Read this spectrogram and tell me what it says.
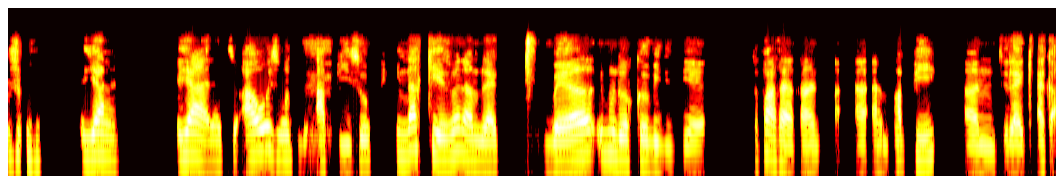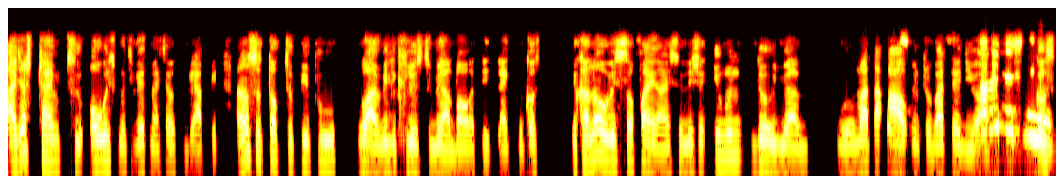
yeah, yeah. Like so, I always want to be happy. So in that case, when I'm like, well, even though COVID is there, so far as I can, I, I'm happy. And like I, I just try to always motivate myself to be happy, and also talk to people who are really close to me about it. Like because you cannot always suffer in isolation, even though you are, no matter how introverted you are. Honestly, Because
